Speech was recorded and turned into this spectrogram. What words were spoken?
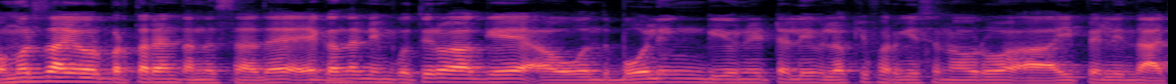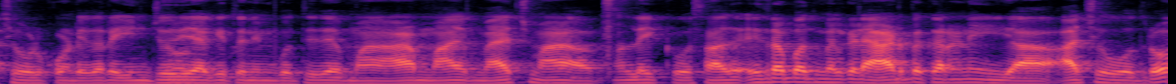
ಒಮರ್ ಸಾಯಿ ಅವ್ರು ಬರ್ತಾರೆ ಅಂತ ಅನಿಸ್ತಾ ಇದೆ. ಯಾಕಂದ್ರೆ ನಿಮ್ಗೆ ಗೊತ್ತಿರೋ ಹಾಗೆ ಒಂದು ಬೌಲಿಂಗ್ ಯೂನಿಟ್ ಅಲ್ಲಿ ಲಕ್ಕಿ ಫರ್ಗೀಸನ್ ಅವರು ಐ ಪಿ ಎಲ್ ಇಂದ ಆಚೆ ಉಳ್ಕೊಂಡಿದ್ದಾರೆ. ಇಂಜುರಿ ಆಗಿತ್ತು ನಿಮ್ಗೆ ಗೊತ್ತಿದೆ. ಮ್ಯಾಚ್ ಲೈಕ್ ಹೈದರಾಬಾದ್ ಮೇಲ್ಗಡೆ ಆಡ್ಬೇಕಾರೆ ಈ ಆಚೆ ಹೋದ್ರು.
